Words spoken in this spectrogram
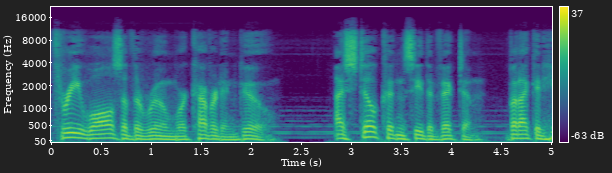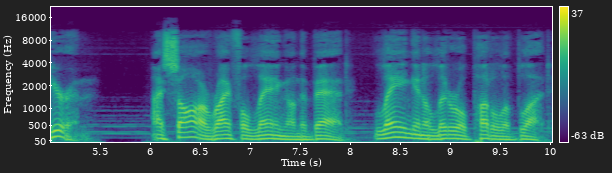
Three walls of the room were covered in goo. I still couldn't see the victim, but I could hear him. I saw a rifle laying on the bed, laying in a literal puddle of blood.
